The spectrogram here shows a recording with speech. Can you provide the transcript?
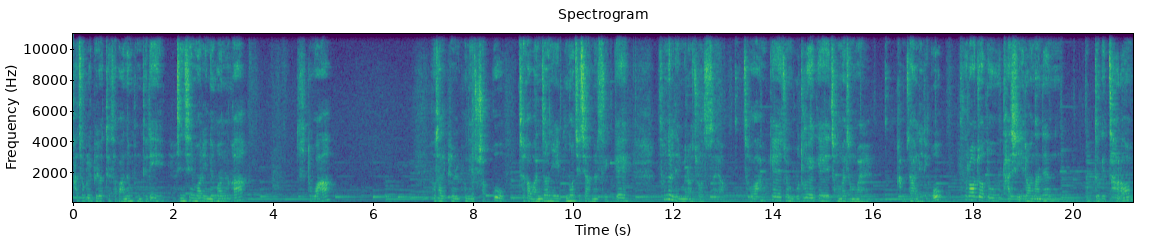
가족을 비롯해서 많은 분들이 진심 어린 응원과 기도와 보살핌을 보내주셨고 제가 완전히 무너지지 않을 수 있게 손을 내밀어 주었어요. 저와 함께 해준 모두에게 정말 정말 감사할 일이고 쓰러져도 다시 일어나는 오뚜기처럼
